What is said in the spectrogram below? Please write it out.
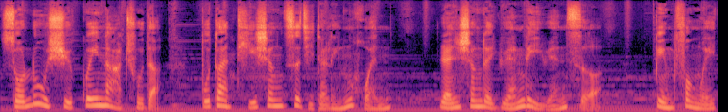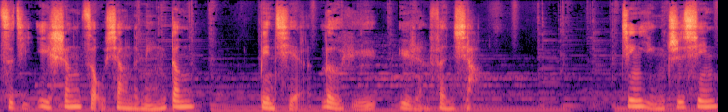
所陆续归纳出的，不断提升自己的灵魂、人生的原理原则，并奉为自己一生走向的明灯，并且乐于与人分享。经营之心，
